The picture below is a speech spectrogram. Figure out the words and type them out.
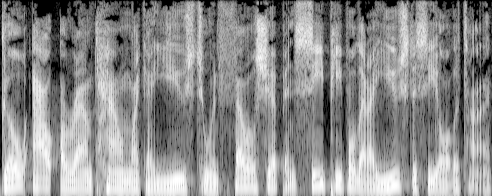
go out around town like I used to and fellowship and see people that I used to see all the time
